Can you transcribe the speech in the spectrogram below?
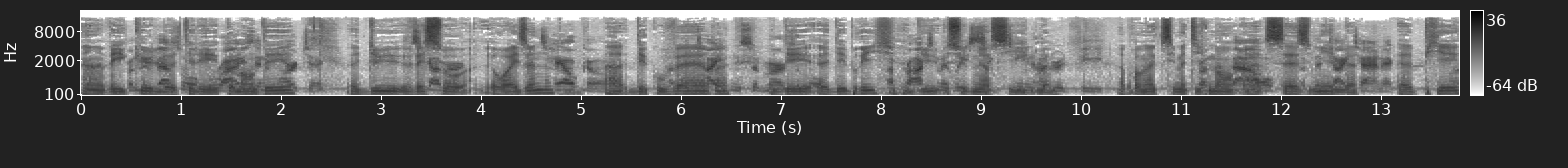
un véhicule télécommandé du vaisseau Horizon a découvert des débris du submersible, approximativement à 16 000 pieds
